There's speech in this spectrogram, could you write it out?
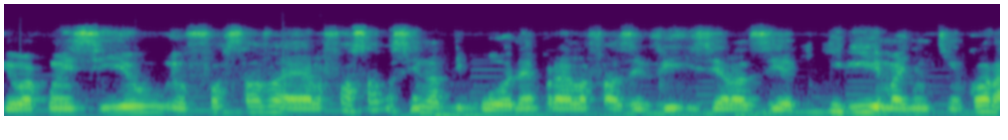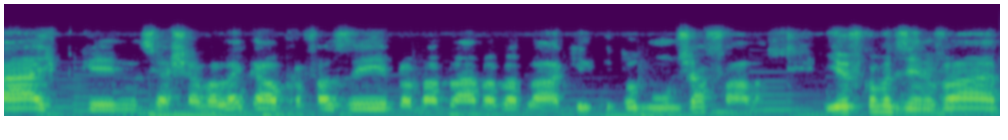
eu a conheci, eu, eu forçava ela, forçava assim, nada de boa, né, para ela fazer vídeos e ela dizia que queria, mas não tinha coragem, porque não se achava legal para fazer, blá blá blá blá blá blá, aquilo que todo mundo já fala. E eu ficava dizendo, vai,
